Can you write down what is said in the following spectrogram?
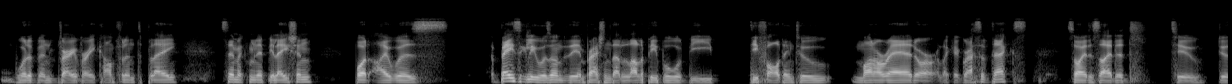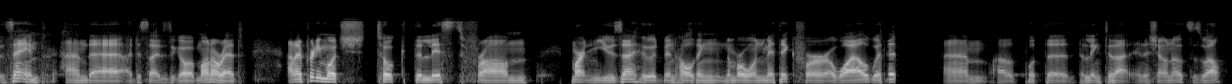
would have been very, very confident to play Simic Manipulation. But I was basically was under the impression that a lot of people would be defaulting to mono red or like aggressive decks. So I decided to do the same, and uh, I decided to go with mono red. And I pretty much took the list from Martin Juza, who had been holding number one mythic for a while with it. Um, I'll put the, the link to that in the show notes as well.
